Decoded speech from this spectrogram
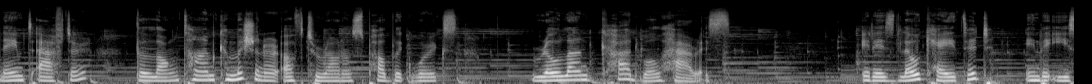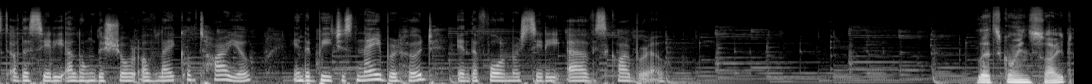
named after the longtime Commissioner of Toronto's Public Works, Roland Caldwell Harris. It is located in the east of the city along the shore of Lake Ontario in the beaches neighborhood in the former city of Scarborough. Let's go inside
